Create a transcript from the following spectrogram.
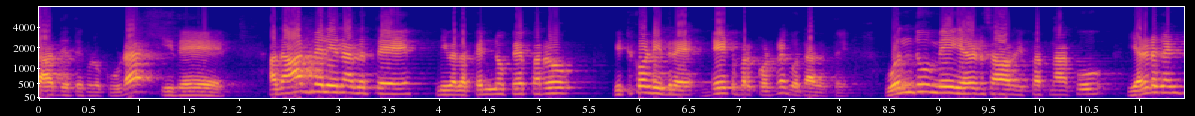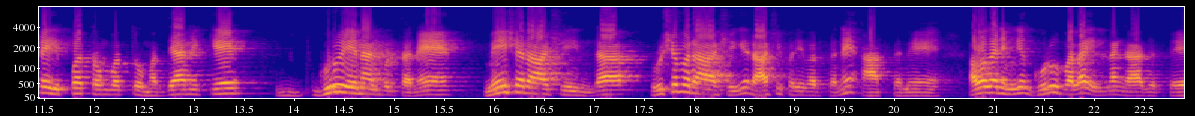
ಸಾಧ್ಯತೆಗಳು ಕೂಡ ಇದೆ. ಅದಾದ್ಮೇಲೆ ಏನಾಗುತ್ತೆ? ನೀವೆಲ್ಲ ಪೆನ್ನು, ಪೇಪರು ಇಟ್ಕೊಂಡಿದ್ರೆ ಡೇಟ್ ಬರ್ಕೊಂಡ್ರೆ ಗೊತ್ತಾಗುತ್ತೆ. ಒಂದು ಮೇ ಎರಡು ಸಾವಿರದ ಇಪ್ಪತ್ನಾಲ್ಕು, ಎರಡು ಗಂಟೆ ಇಪ್ಪತ್ತೊಂಬತ್ತು ಮಧ್ಯಾಹ್ನಕ್ಕೆ ಗುರು ಏನಾಗ್ಬಿಡ್ತಾನೆ? ಮೇಷರಾಶಿಯಿಂದ ವೃಷಭ ರಾಶಿಗೆ ರಾಶಿ ಪರಿವರ್ತನೆ ಆಗ್ತಾನೆ. ಅವಾಗ ನಿಮಗೆ ಗುರು ಬಲ ಇಲ್ದಂಗ ಆಗುತ್ತೆ.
